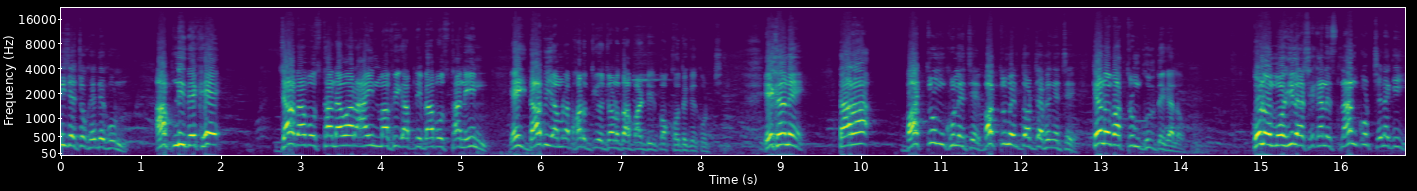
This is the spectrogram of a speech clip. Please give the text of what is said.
নিজে চোখে দেখুন। আপনি দেখে যা ব্যবস্থা নেওয়ার আইন মাফিক আপনি ব্যবস্থা নিন। এই দাবি আমরা ভারতীয় জনতা পার্টির পক্ষ থেকে করছি। এখানে তারা বাথরুম খুলেছে, বাথরুমের দরজা ভেঙেছে। কেন বাথরুম খুলতে গেল? কোনো মহিলা সেখানে স্নান করছে নাকি?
